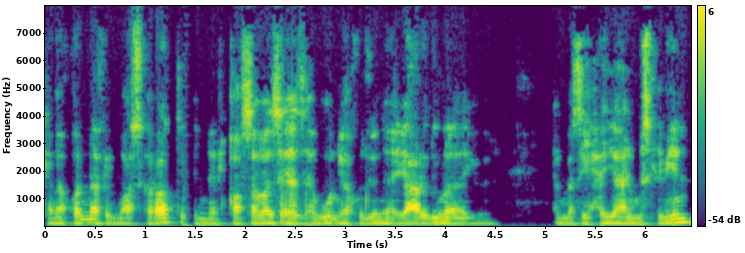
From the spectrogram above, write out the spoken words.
كما قلنا في المعسكرات أن القساوسة يذهبون يأخذون يعرضون المسيحية على المسلمين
